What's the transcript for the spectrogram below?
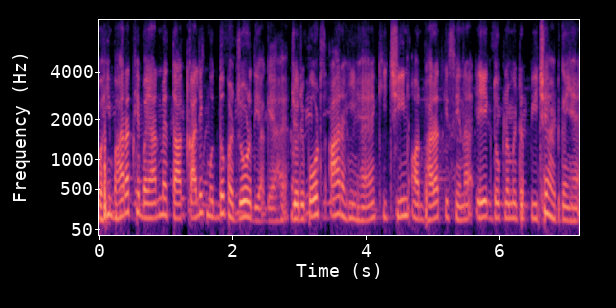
वहीं भारत के बयान में तात्कालिक मुद्दों पर ज़ोर दिया गया है। जो रिपोर्ट्स आ रही हैं कि चीन और भारत की सेना एक दो किलोमीटर पीछे हट गई है,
